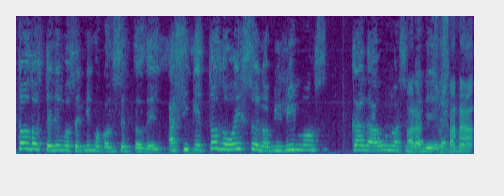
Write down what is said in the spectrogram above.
todos tenemos el mismo concepto de él. Así que todo eso lo vivimos cada uno a su Ahora, manera. Susana,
